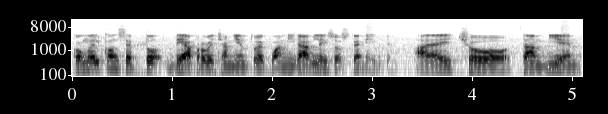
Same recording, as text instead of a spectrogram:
con el concepto de aprovechamiento ecoamigable y sostenible. Ha hecho también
